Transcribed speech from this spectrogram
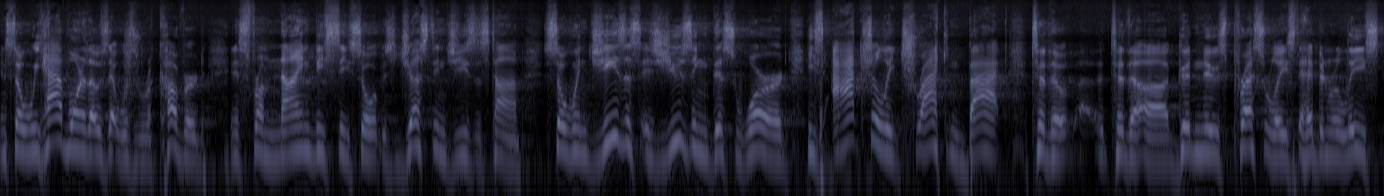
And so we have one of those that was recovered, and it's from 9 BC, so it was just in Jesus' time. So when Jesus is using this word, he's actually tracking back to the, uh, to the uh, good news press release that had been released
